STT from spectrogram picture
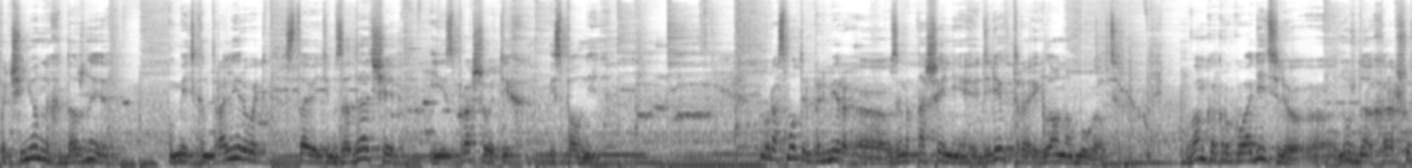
подчиненных должны уметь контролировать, ставить им задачи и спрашивать их исполнение. Ну, рассмотрим пример э, взаимоотношений директора и главного бухгалтера. Вам, как руководителю, э, нужно хорошо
